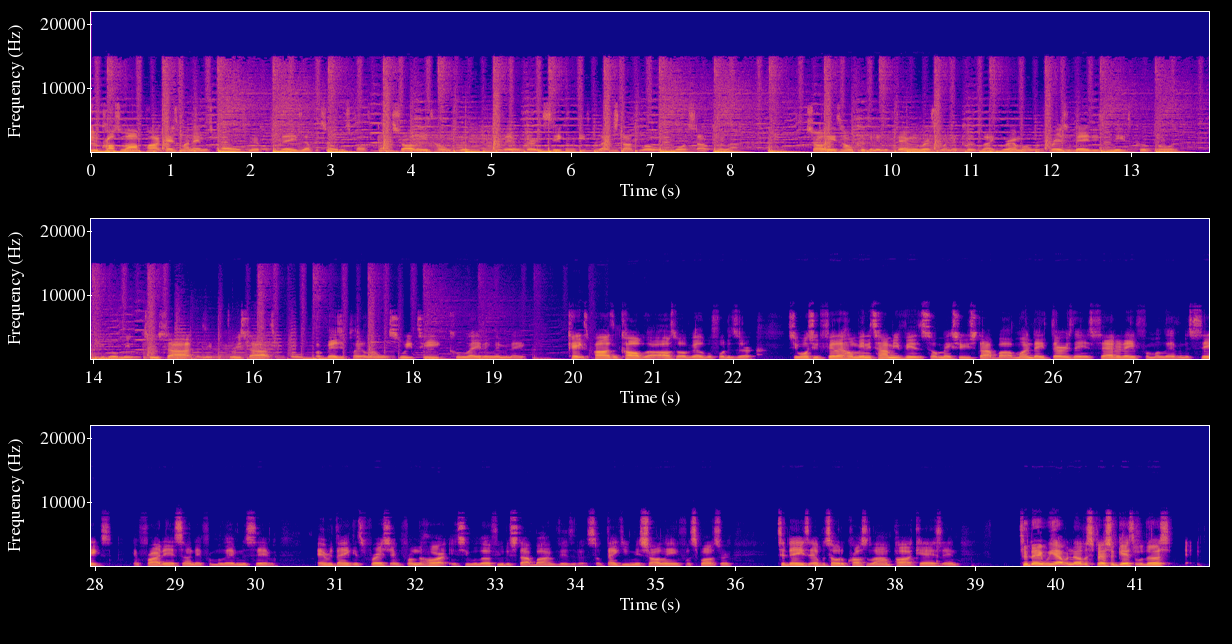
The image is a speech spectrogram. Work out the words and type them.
to the Cross the Line podcast. My name is Paul Smith. And today's episode is sponsored by Charlene's Home Cooking, 1136 East Blackstock Road Moore, South Carolina. Charlene's Home Cooking is a family restaurant that cooks like grandma with fresh veggies, meats cooked on. you can do a meat with two sides, a meat with three sides, or a veggie plate along with sweet tea, Kool-Aid, and lemonade. Cakes, pies, and cobbler are also available for dessert. She wants you to feel at home anytime you visit, so make sure you stop by Monday, Thursday, and Saturday from 11 to 6, and Friday and Sunday from 11 to 7. Everything is fresh and from the heart, and she would love for you to stop by and visit her. So thank you, Miss Charlene, for sponsoring today's episode of Cross the Line podcast. And today we have another special guest with us,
